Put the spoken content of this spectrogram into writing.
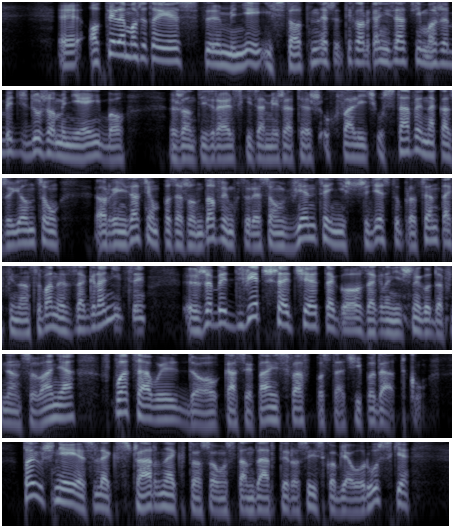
E, o tyle może to jest mniej istotne, że tych organizacji może być dużo mniej, bo rząd izraelski zamierza też uchwalić ustawę nakazującą organizacjom pozarządowym, które są więcej niż 30% finansowane z zagranicy, żeby dwie trzecie tego zagranicznego dofinansowania wpłacały do kasy państwa w postaci podatku. To już nie jest Lex Czarnek, to są standardy rosyjsko-białoruskie.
